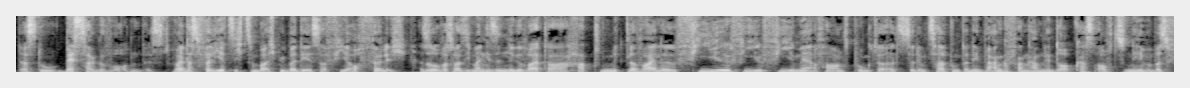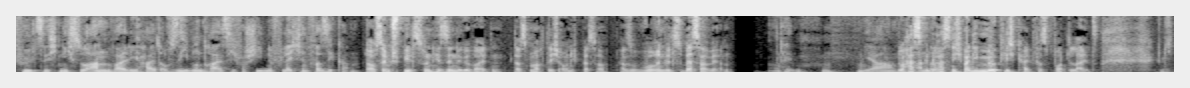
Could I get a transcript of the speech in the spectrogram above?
dass du besser geworden bist. Weil das verliert sich zum Beispiel bei DSA 4 auch völlig. Also, was weiß ich, mein Hisindegeweihter hat mittlerweile viel, viel, viel mehr Erfahrungspunkte als zu dem Zeitpunkt, an dem wir angefangen haben, den Dropcast aufzunehmen. Aber es fühlt sich nicht so an, weil die halt auf 37 verschiedene Flächen versickern. Außerdem spielst du einen Hisindegeweihten. Das macht dich auch nicht besser. Also, worin willst du besser werden? Ja. Du hast, du hast nicht mal die Möglichkeit für Spotlights. Ich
